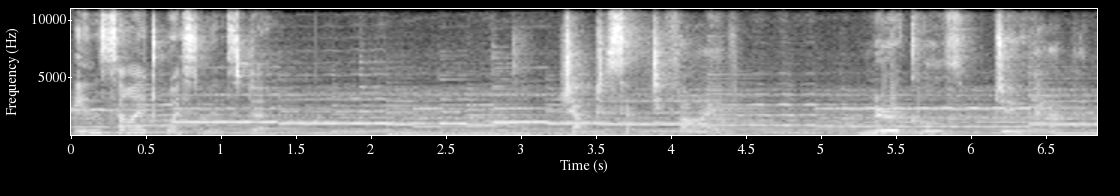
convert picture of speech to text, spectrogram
Inside Westminster, Chapter 75 Miracles Do Happen.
